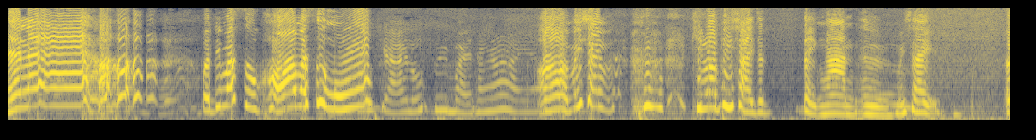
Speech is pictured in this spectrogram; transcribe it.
เห็นแล้วเปิดที่มาสู่ขอมาซื้อหมูยายลงซื้อใหม่ทั้งง่ายเออไม่ใช่ คิดว่าพี่ชายจะแต่งงาน เออ ไม่ใช่ เอ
